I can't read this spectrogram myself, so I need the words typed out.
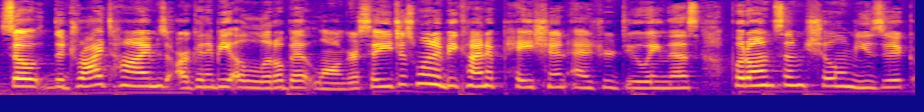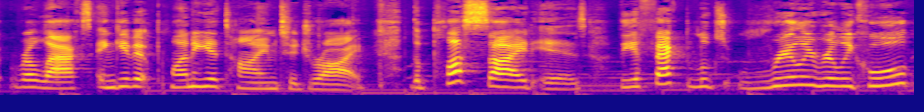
So the dry times are going to be a little bit longer. So you just want to be kind of patient as you're doing this. Put on some chill music, relax, and give it plenty of time to dry. The plus side is the effect looks really, really cool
